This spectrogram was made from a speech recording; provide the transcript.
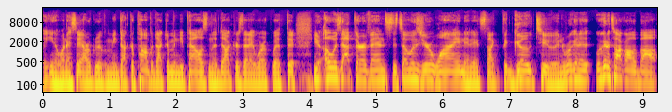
you know, when I say our group, I mean Dr. Pompa, Dr. Mindy Pelz, and the doctors that I work with. You're always at their events. It's always your wine, and it's like the go-to. And we're gonna we're gonna talk all about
